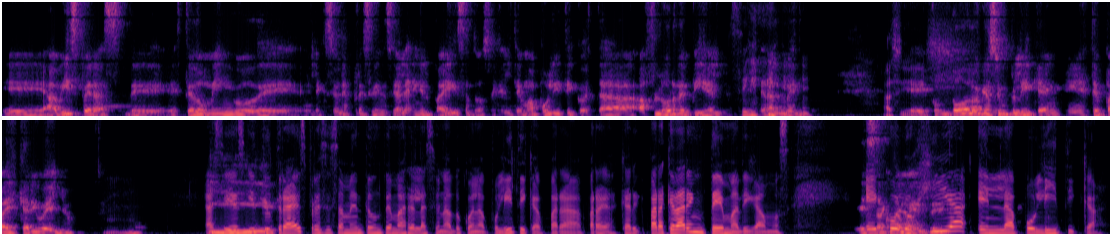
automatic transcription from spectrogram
eh, a vísperas de este domingo de elecciones presidenciales en el país, entonces el tema político está a flor de piel, literalmente. Así eh, con todo lo que eso implica en, este país caribeño. Así es, y tú traes precisamente un tema relacionado con la política para, para, para quedar en tema, digamos. Ecología en la política.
